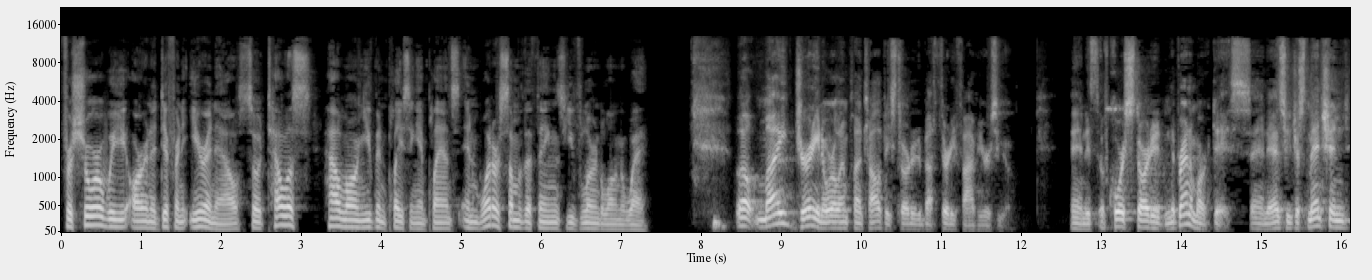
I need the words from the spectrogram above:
for sure, we are in a different era now. So, tell us how long you've been placing implants and what are some of the things you've learned along the way? Well, my journey in oral implantology started about 35 years ago. And it's, of course, started in the Brånemark days. And as you just mentioned,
